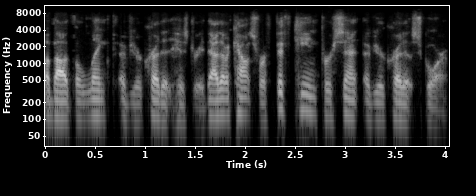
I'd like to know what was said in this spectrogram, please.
about the length of your credit history. That accounts for 15% of your credit score.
